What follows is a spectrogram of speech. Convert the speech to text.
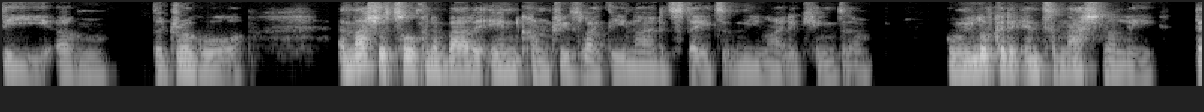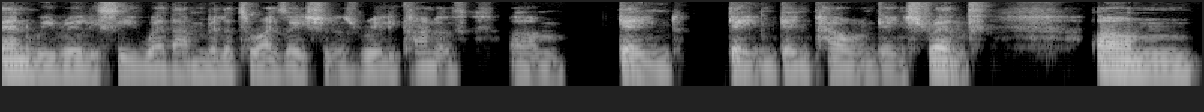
the um, the drug war. And that's just talking about it in countries like the United States and the United Kingdom. When we look at it internationally, then we really see where that militarization has really kind of um, gained, gained, gained power and gained strength. Um,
